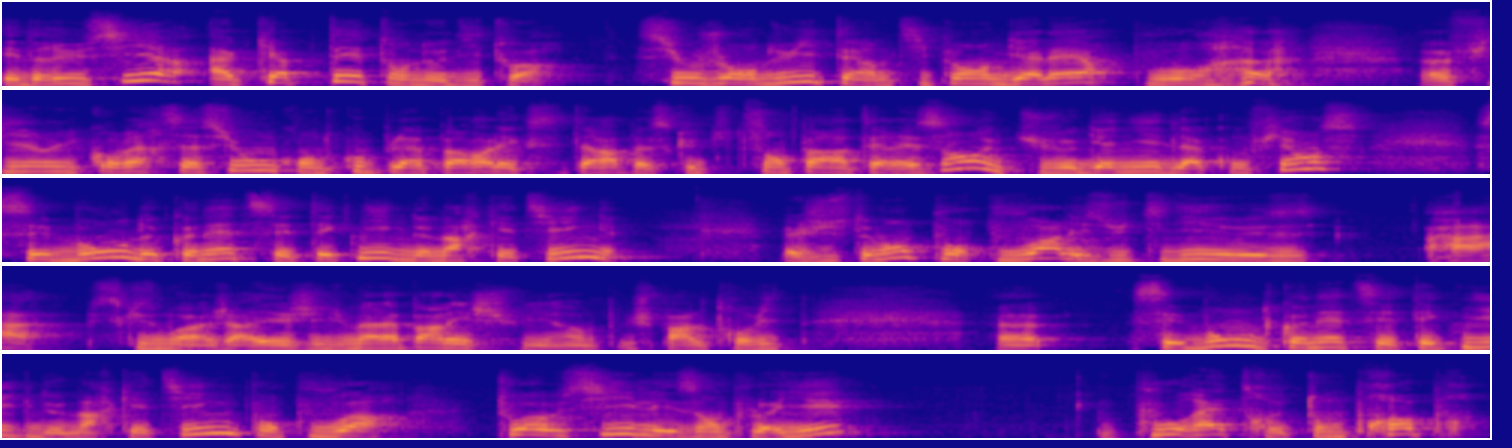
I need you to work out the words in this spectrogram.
et de réussir à capter ton auditoire. Si aujourd'hui tu es un petit peu en galère pour euh, finir une conversation, qu'on te coupe la parole, etc., parce que tu te sens pas intéressant et que tu veux gagner de la confiance, c'est bon de connaître ces techniques de marketing, justement pour pouvoir les utiliser. Ah, excuse-moi, j'ai du mal à parler, je, suis je parle trop vite. Euh, c'est bon de connaître ces techniques de marketing pour pouvoir toi aussi les employer pour être ton propre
